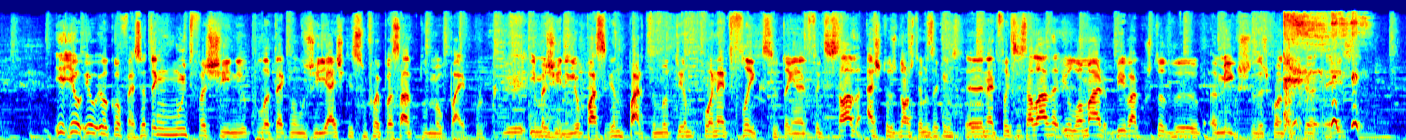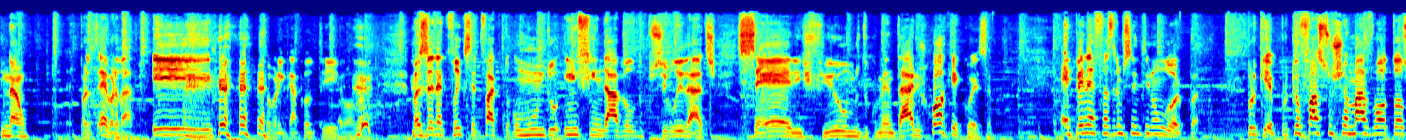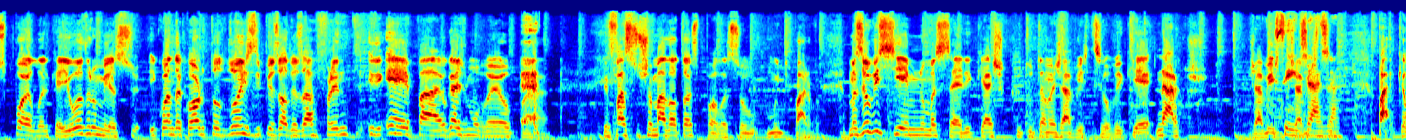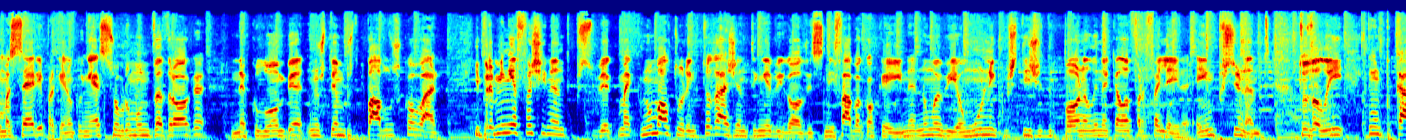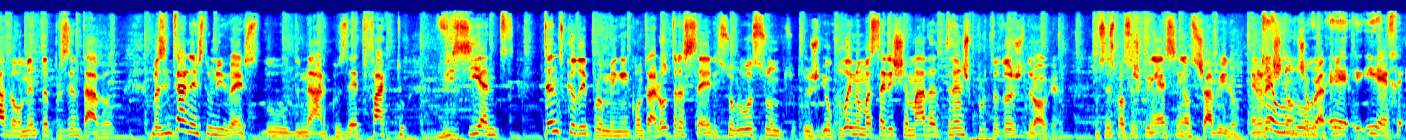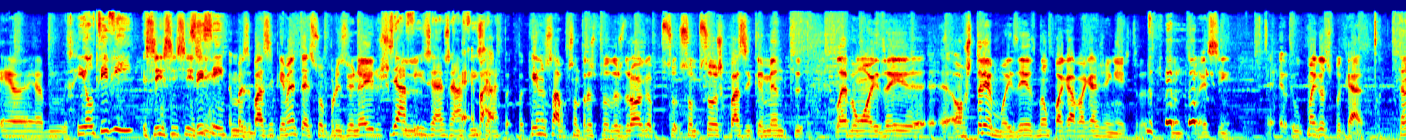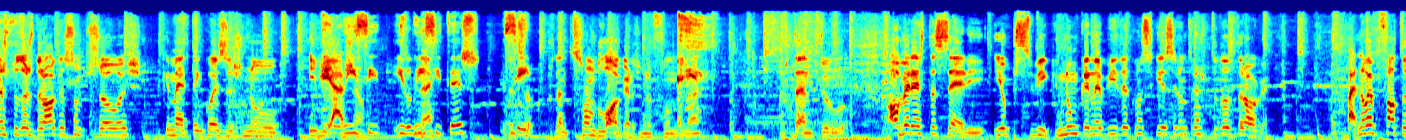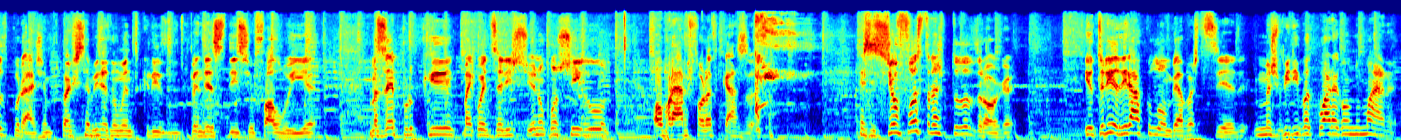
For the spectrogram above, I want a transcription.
Eu, eu, eu confesso, eu tenho muito fascínio pela tecnologia e acho que isso me foi passado pelo meu pai. Porque, imaginem, eu passo grande parte do meu tempo com a Netflix. Eu tenho a Netflix instalada, acho que todos nós temos aqui a Netflix instalada e o Lomar vive à custa de amigos das contas. que- É isso? Não. É verdade. E. Estou a brincar contigo. Mas a Netflix é de facto um mundo infindável de possibilidades: séries, filmes, documentários, qualquer coisa. É pena é fazer-me sentir um louro, pá. Porquê? Porque eu faço um chamado auto-spoiler, que é eu adormeço e quando acordo estou dois episódios à frente e digo, é pá, o gajo morreu, pá. Eu faço o chamado auto-spoiler, sou muito parvo. Mas eu viciei-me numa série que acho que tu também já viste, Silvia, que é Narcos. Já viste? Sim, já, viste? já. Pá, que é uma série, para quem não conhece, sobre o mundo da droga na Colômbia nos tempos de Pablo Escobar. E para mim é fascinante perceber como é que numa altura em que toda a gente tinha bigode e se nifava cocaína, não havia um único vestígio de pó ali naquela farfalheira. É impressionante. Tudo ali impecavelmente apresentável. Mas entrar neste universo do, de narcos é de facto viciante. Tanto que eu dei por mim encontrar outra série sobre o assunto. Eu- colei numa série chamada Transportadores de Droga. Não sei se vocês conhecem ou se já viram. É no Que é National um- Geographic. é, é, é, é, Real TV. Sim, sim, sim, Sim, sim, sim. Mas basicamente é sobre prisioneiros Já que... vi, já, já vi, É, já. Para quem não sabe que são transportadores de droga, são pessoas que basicamente levam à ideia, ao extremo a ideia de não pagar bagagem extra. Portanto, é assim. é, Como é que eu vou explicar? Transportadores de droga são pessoas que metem coisas no. e viajam. Ilíci- ilícitas. Portanto, Sim. Portanto, são bloggers, no fundo, não é? Portanto, ao ver esta série, eu percebi que nunca na vida conseguia ser um transportador de droga. Pá, não é por falta de coragem, porque acho que se a vida de um ente querido dependesse disso, eu falo-ia, mas é porque, como é que eu ia dizer isto? Eu não consigo obrar fora de casa. É assim, se eu fosse transportador de droga, eu teria de ir à Colômbia abastecer, mas vir evacuar a Gondomar.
